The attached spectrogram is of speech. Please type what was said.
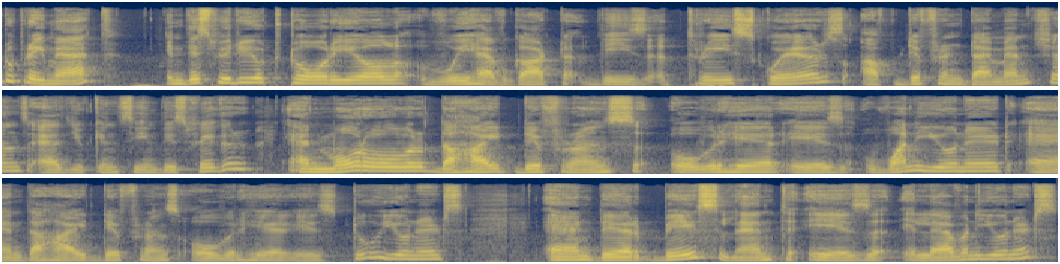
to PreMath. In this video tutorial, we have got these three squares of different dimensions as you can see in this figure. And moreover, the height difference over here is one unit and the height difference over here is two units. And their base length is 11 units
